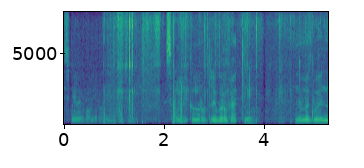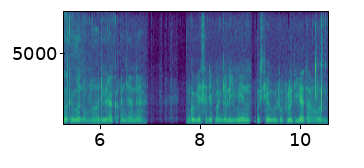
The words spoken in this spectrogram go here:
Bismillahirrahmanirrahim. Assalamualaikum warahmatullahi wabarakatuh. Nama gue Nur Imanullah di Raka Kencana Gue biasa dipanggil Imin Usia gue 23 tahun.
